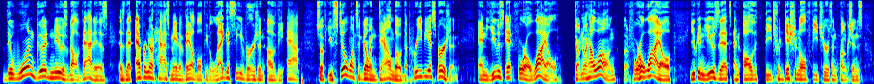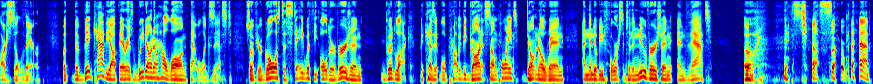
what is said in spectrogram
The one good news about that is is that Evernote has made available the legacy version of the app. So if you still want to go and download the previous version and use it for a while, don't know how long, but for a while, you can use it and all the, traditional features and functions are still there. But the big caveat there is we don't know how long that will exist. So if your goal is to stay with the older version, good luck because it will probably be gone at some point. Don't know when. And then you'll be forced into the new version. And that, ugh, it's just so bad.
